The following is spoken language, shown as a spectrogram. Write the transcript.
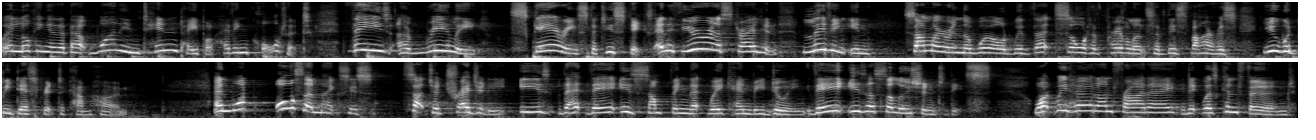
we're looking at about one in 10 people having caught it. These are really scary statistics. And if you're an Australian living in somewhere in the world with that sort of prevalence of this virus, you would be desperate to come home. And what also makes this such a tragedy is that there is something that we can be doing. There is a solution to this. What we heard on Friday, and it was confirmed,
